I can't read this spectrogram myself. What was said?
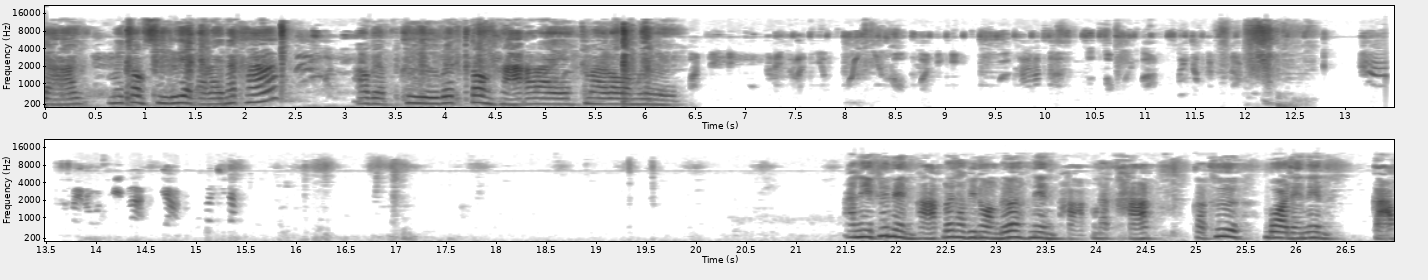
จ๋าไม่ต้องซีเรียสอะไรนะคะ เอาแบบคือไม่ต้องหาอะไรมาลองเลย อันนี้คือเน้นผักเด้อค่ะพี่น้องเด้อเน้นผักนะคะ ก็คือบอยได้เน้นกับ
